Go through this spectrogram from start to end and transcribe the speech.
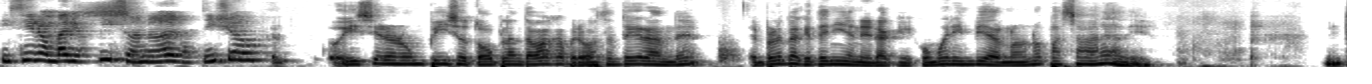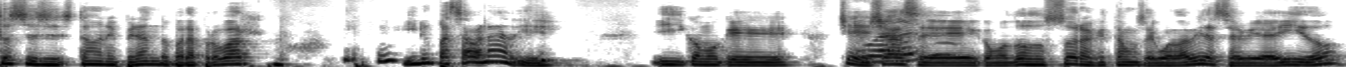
Hicieron varios pisos, ¿no? Del castillo. Hicieron un piso todo planta baja, pero bastante grande. El problema que tenían era que como era invierno no pasaba nadie. Entonces estaban esperando para probar y no pasaba nadie. Y como que, che, ya hace como dos, dos horas que estamos el guardavidas, se había ido.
